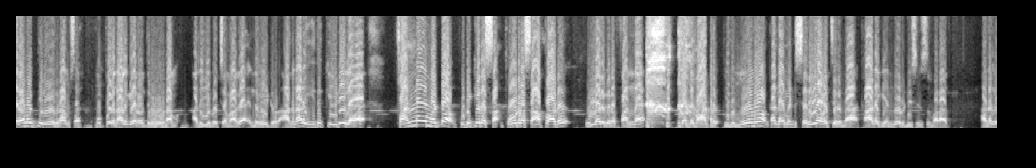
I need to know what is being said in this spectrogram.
இருநூத்தி இருபது கிராம் சார் முப்பது நாளுக்கு இருநூத்தி இருபது கிராம் அதிகபட்சமாக இந்த வெயிட் வரும். அதனால இதுக்கு இடையில ஃபன்னை மட்டும் குடிக்கிற சா- போடுற சாப்பாடு உள்ள இருக்கிற ஃபன்னை பட் வாட்டர் இது மூணும் கண்டைன்மெண்ட் சரியா வச்சிருந்தா காடைக்கு எந்த ஒரு டிசீஸும் வராது. அதனால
